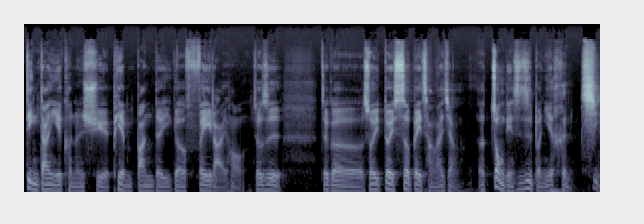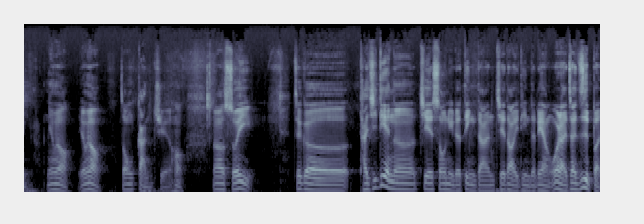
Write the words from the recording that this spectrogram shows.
订单也可能雪片般的一个飞来，哈，就是这个，所以对设备厂来讲，呃，重点是日本也很近，有没有？有没有这种感觉，哈？那所以。这个台积电呢，接收你的订单，接到一定的量，未来在日本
